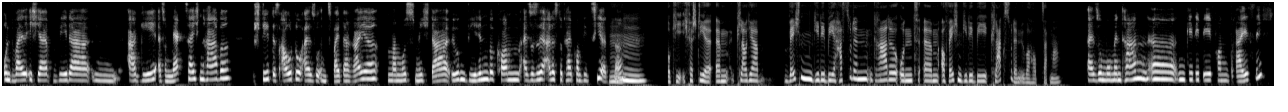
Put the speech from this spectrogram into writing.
Und weil ich ja weder ein AG, also ein Merkzeichen habe, steht das Auto also in zweiter Reihe. Man muss mich da irgendwie hinbekommen. Also es ist ja alles total kompliziert. Ne? Mhm. Okay, ich verstehe. Ähm, Claudia, welchen GDB hast du denn gerade und ähm, auf welchen GDB klagst du denn überhaupt, sag mal? Also momentan äh, ein GDB von 30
